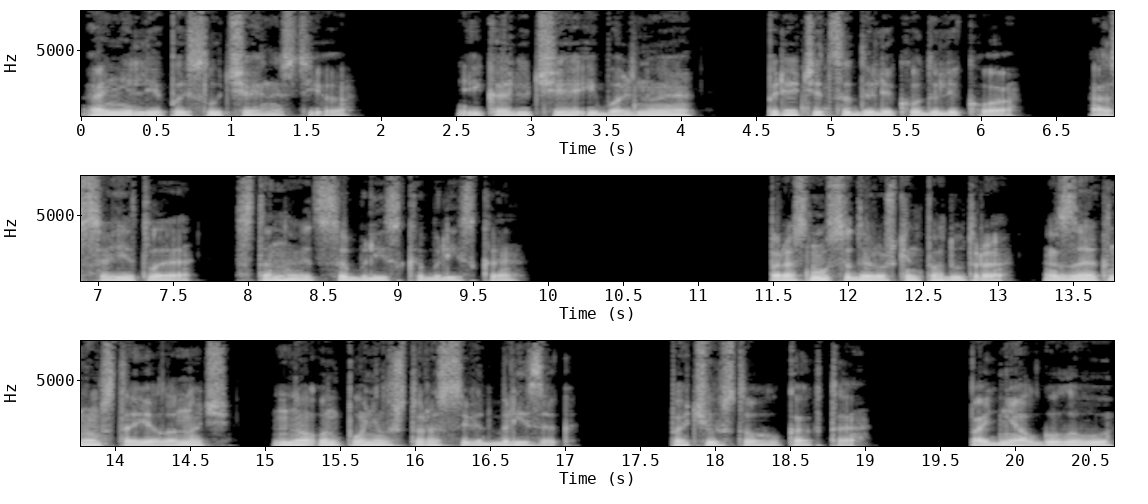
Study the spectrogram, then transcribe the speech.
а нелепой случайностью. И колючее, и больное прячется далеко-далеко, а светлое становится близко-близко. Проснулся Дорожкин под утро. За окном стояла ночь, но он понял, что рассвет близок. Почувствовал как-то. Поднял голову,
